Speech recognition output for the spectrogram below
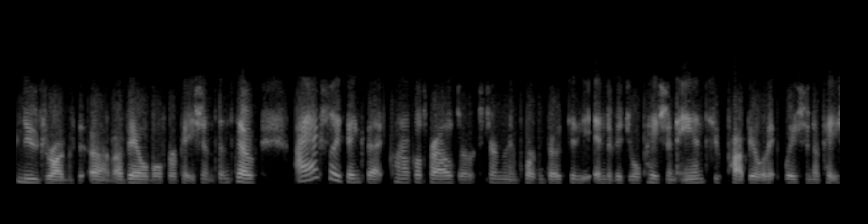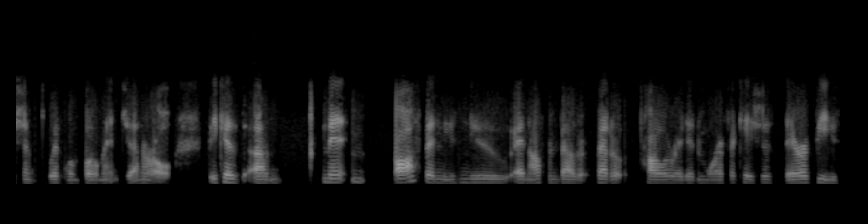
new drugs uh, available for patients. And so I actually think that clinical trials are extremely important both to the individual patient and to population of patients with lymphoma in general because um, often these new and often better, better tolerated and more efficacious therapies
